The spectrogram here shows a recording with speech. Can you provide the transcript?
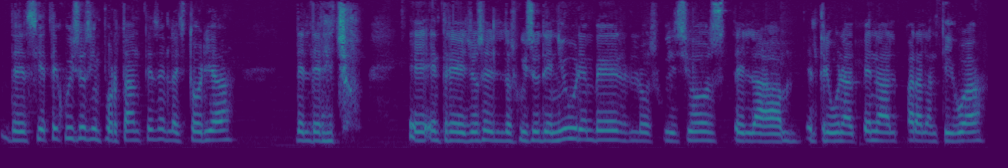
de siete juicios importantes en la historia del derecho. Eh, entre ellos los juicios de Nuremberg, los juicios del Tribunal Penal para la antigua,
